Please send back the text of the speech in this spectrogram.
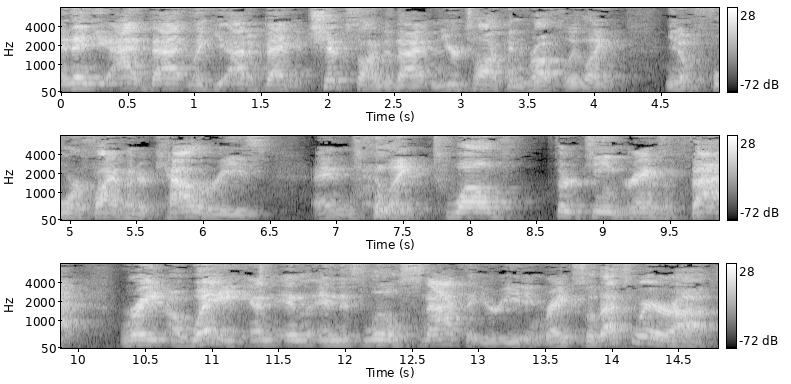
and then you add that, like you add a bag of chips onto that, and you're talking roughly like, you know, four or 500 calories and like 12, 13 grams of fat right away and in, in this little snack that you're eating, right? So that's where, uh,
